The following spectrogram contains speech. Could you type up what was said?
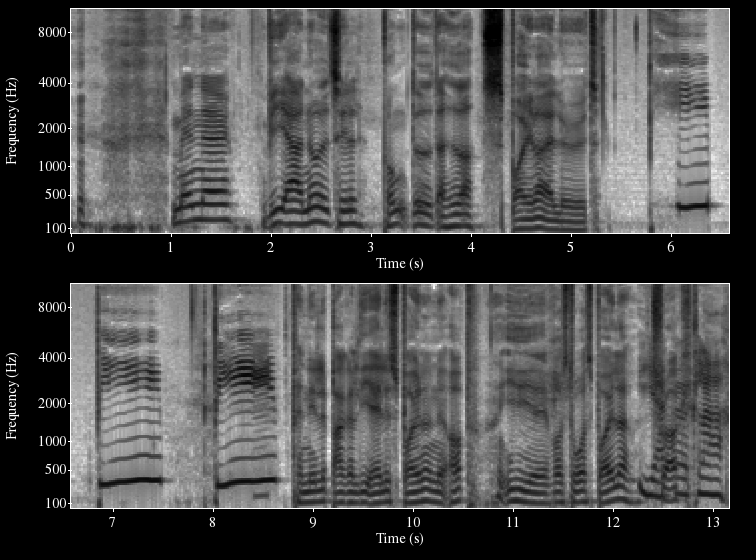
Men øh, vi er nået til punktet, der hedder Spoiler Alert. Beep, beep, beep. Pernille bakker lige alle spoilerne op i øh, vores store spoiler Jeg er klar.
